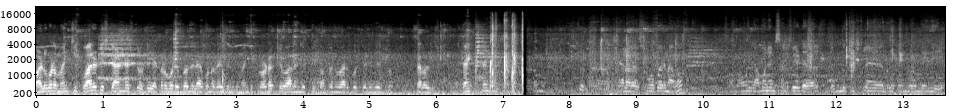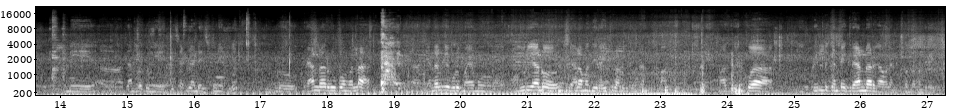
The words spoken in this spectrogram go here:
వాళ్ళు కూడా మంచి క్వాలిటీ స్టాండర్డ్స్ తోటి ఎక్కడ కూడా ఇబ్బంది లేకుండా రైతులకు మంచి ప్రోడక్ట్ ఇవ్వాలని చెప్పి కంపెనీ వారికి కూడా తెలియజేస్తూ సెలవు తీసుకుంటాం థ్యాంక్ యూ థ్యాంక్ యూ చాలా శుభపరిణామం. మామూలుగా అమోనియం సల్ఫేట్ ఇంతకుముందు కృష్ణ రూపంలో ఉండేది. కొన్ని దాంట్లో కొన్ని డిసడ్వాంటేజ్ కొన్ని ఇప్పుడు గ్రానులర్ రూపం వల్ల జనరల్గా ఇప్పుడు మేము యూరియాలో చాలామంది రైతులు అడుగుతుంటారు. మాకు మాకు ఎక్కువ ఫీల్డ్ కంటే గ్రానులర్ కావాలండి కొంతమంది రైతులు.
